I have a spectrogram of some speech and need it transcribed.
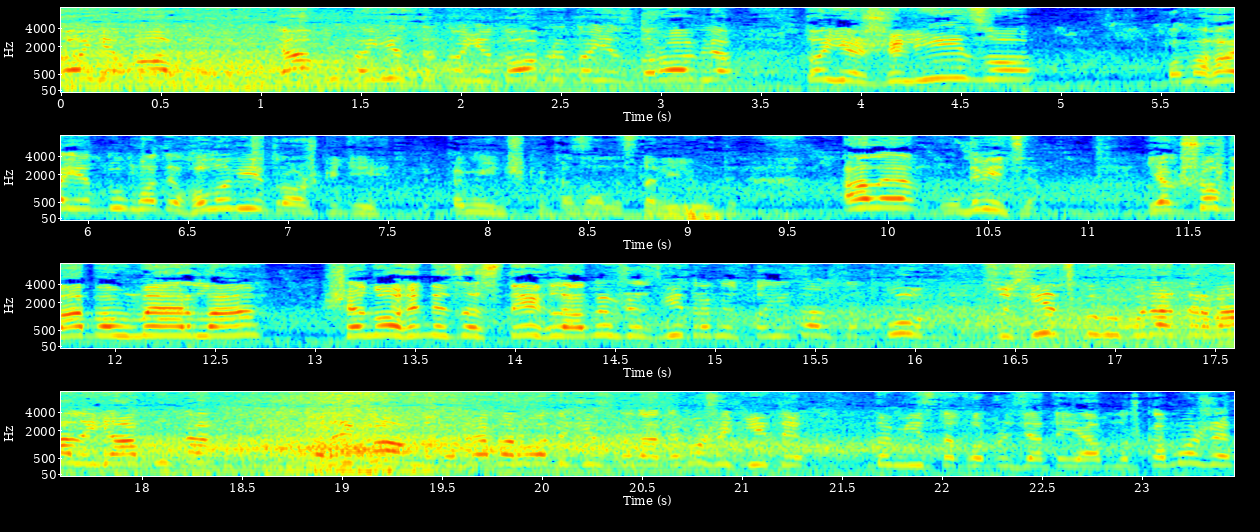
То є добре. Яблука їсти то є добре, то є здоров'я, то є желізо. Помагає думати, голові трошки ті камінчики, казали старі люди. Але дивіться, якщо баба вмерла, ще ноги не застигли, а ви вже з вітрами стоїте в садку, сусідському будете рвали яблука, то гріховно, бо треба родичів складати. Може діти до міста хочуть взяти яблучка, може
